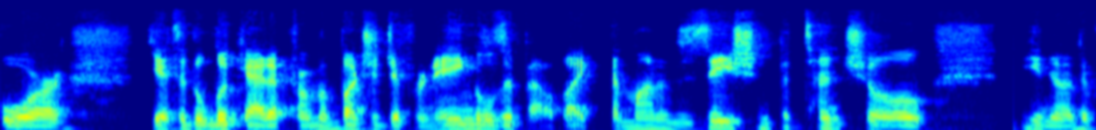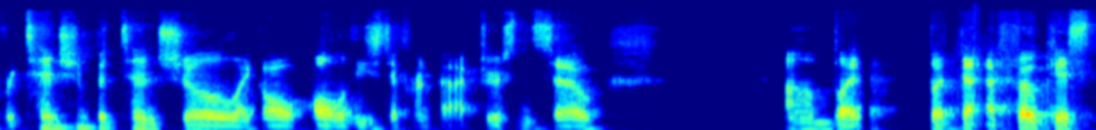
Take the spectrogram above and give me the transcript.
for. You had to look at it from a bunch of different angles about like the monetization potential you know the retention potential like all, all of these different factors. And so um, but but that focus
